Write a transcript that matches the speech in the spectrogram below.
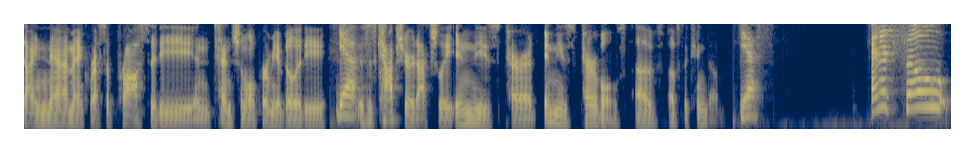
dynamic reciprocity intentional permeability yeah. this is captured actually in these parad in these parables of of the kingdom. Yes and it's so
